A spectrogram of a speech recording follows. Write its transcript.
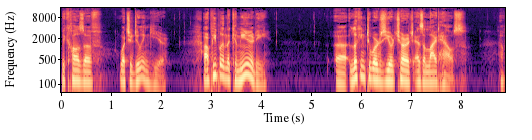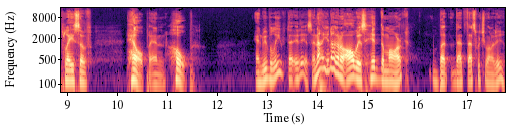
because of what you're doing here? Are people in the community uh, looking towards your church as a lighthouse, a place of help and hope? And we believe that it is. And now you're not going to always hit the mark, but that, that's what you want to do.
